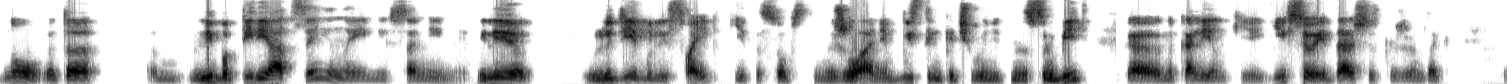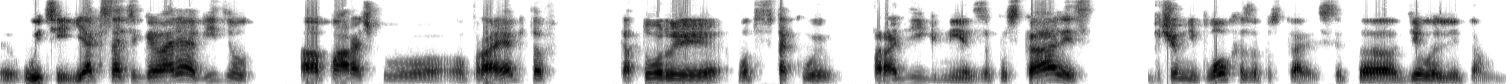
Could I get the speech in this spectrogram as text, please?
ну, это либо переоценено ими самими, или у людей были свои какие-то собственные желания, быстренько чего-нибудь срубить э, на коленке, и все, и дальше, скажем так, уйти. Я, кстати говоря, видел а, парочку проектов, которые вот в такой парадигме запускались, причем неплохо запускались. Это делали там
